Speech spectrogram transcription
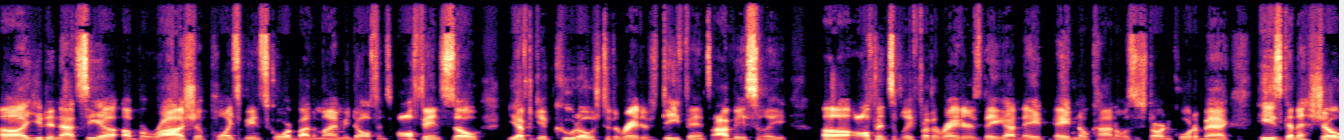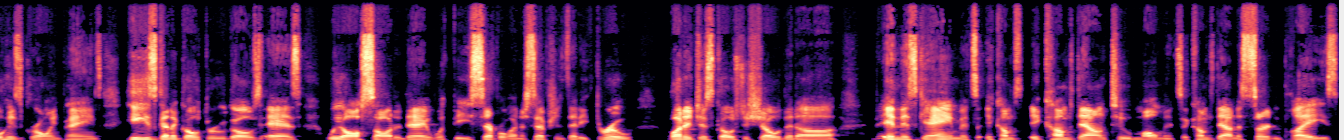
Uh, you did not see a, a, barrage of points being scored by the Miami Dolphins offense. So you have to give kudos to the Raiders defense, obviously. Uh, offensively for the Raiders, they got Aidan O'Connell as a starting quarterback. He's going to show his growing pains. He's going to go through those as we all saw today with the several interceptions that he threw. But it just goes to show that uh, in this game, it's it comes it comes down to moments. It comes down to certain plays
